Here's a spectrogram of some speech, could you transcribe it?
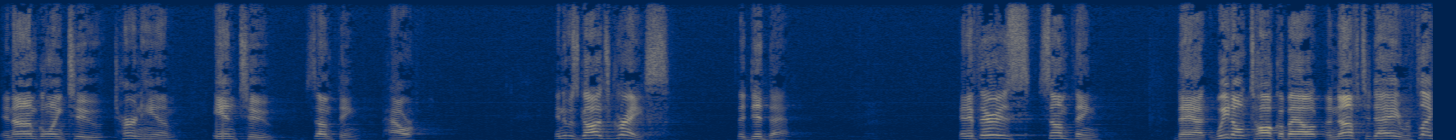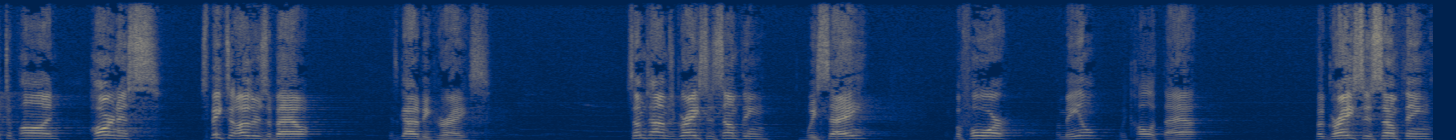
And I'm going to turn him into something powerful. And it was God's grace that did that. And if there is something that we don't talk about enough today, reflect upon, harness, speak to others about, it's got to be grace. Sometimes grace is something we say before a meal, we call it that. But grace is something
